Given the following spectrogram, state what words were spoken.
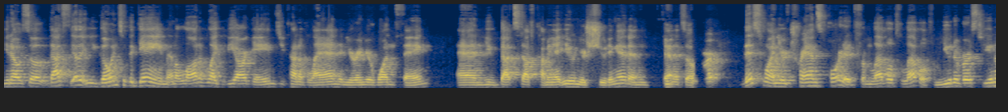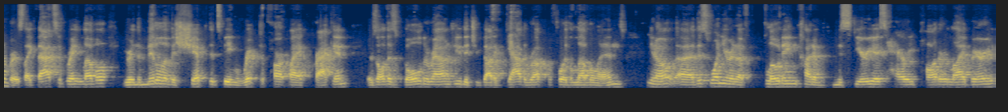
You know, so that's the other. You go into the game, and a lot of like VR games, you kind of land and you're in your one thing, and you've got stuff coming at you, and you're shooting it, and then it's over. This one, you're transported from level to level, from universe to universe. Like that's a great level. You're in the middle of a ship that's being ripped apart by a kraken. There's all this gold around you that you've got to gather up before the level ends you know, uh, this one you're in a floating kind of mysterious Harry Potter library.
